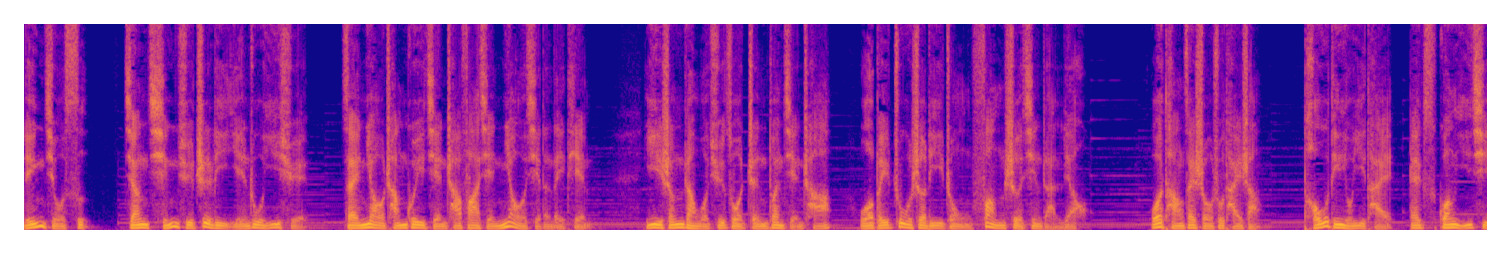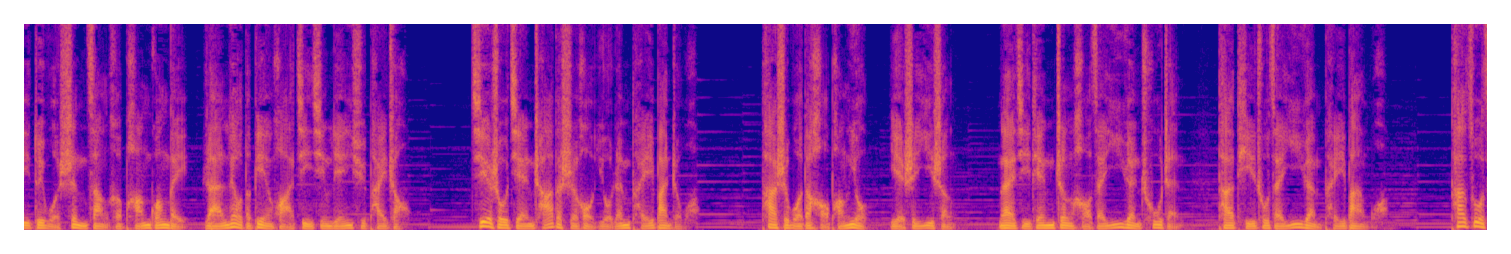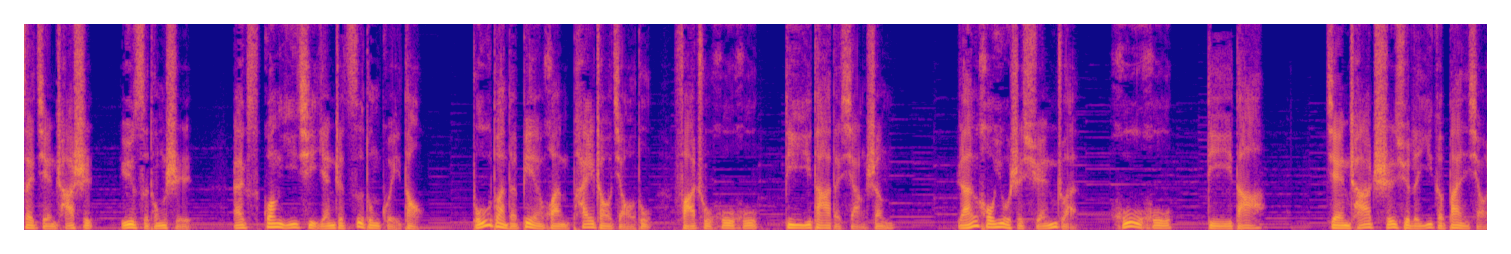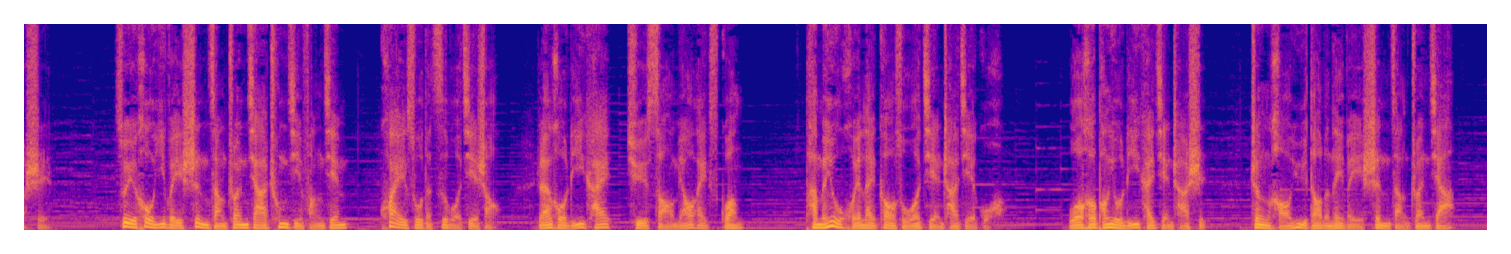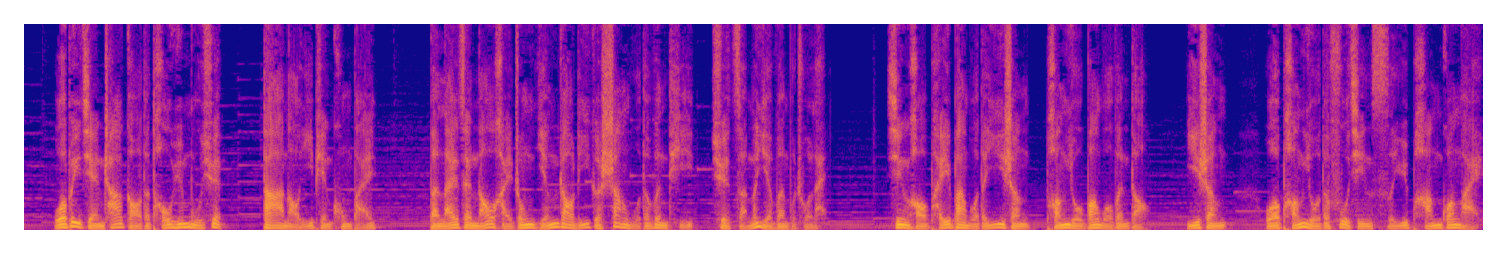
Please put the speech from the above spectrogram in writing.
零九四将情绪智力引入医学，在尿常规检查发现尿血的那天，医生让我去做诊断检查。我被注射了一种放射性染料。我躺在手术台上，头顶有一台 X 光仪器，对我肾脏和膀胱内染料的变化进行连续拍照。接受检查的时候，有人陪伴着我，他是我的好朋友，也是医生。那几天正好在医院出诊，他提出在医院陪伴我。他坐在检查室，与此同时，X 光仪器沿着自动轨道不断的变换拍照角度，发出呼呼滴答的响声，然后又是旋转，呼呼滴答。检查持续了一个半小时，最后一位肾脏专家冲进房间，快速的自我介绍。然后离开去扫描 X 光，他没有回来告诉我检查结果。我和朋友离开检查室，正好遇到了那位肾脏专家。我被检查搞得头晕目眩，大脑一片空白。本来在脑海中萦绕了一个上午的问题，却怎么也问不出来。幸好陪伴我的医生朋友帮我问道：“医生，我朋友的父亲死于膀胱癌，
